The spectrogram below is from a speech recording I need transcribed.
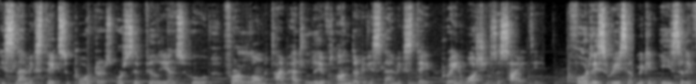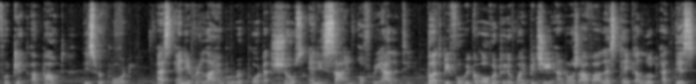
Islamic State supporters or civilians who for a long time had lived under the Islamic State brainwashing society. For this reason, we can easily forget about this report as any reliable report that shows any sign of reality. But before we go over to the YPG and Rojava, let's take a look at this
